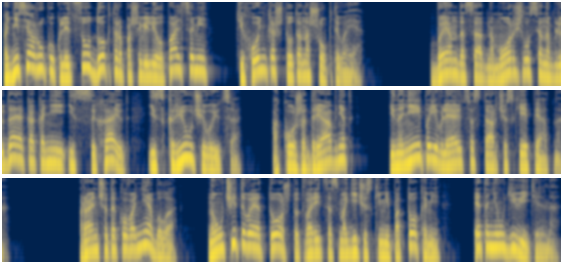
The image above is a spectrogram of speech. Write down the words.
Поднеся руку к лицу, доктор пошевелил пальцами, тихонько что-то нашептывая. Бен досадно морщился, наблюдая, как они иссыхают и скрючиваются, а кожа дрябнет, и на ней появляются старческие пятна. Раньше такого не было, но учитывая то, что творится с магическими потоками, это неудивительно.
